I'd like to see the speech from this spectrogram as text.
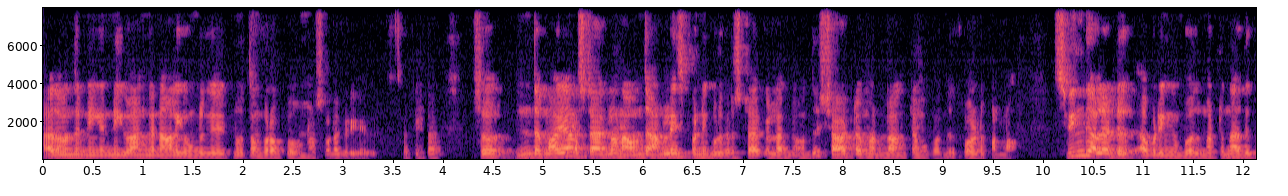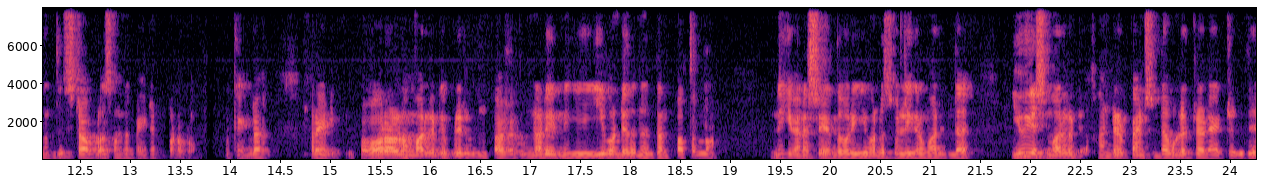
அதை வந்து நீங்கள் இன்னைக்கு வாங்க நாளைக்கு உங்களுக்கு எட்நூற்றம்பது ரூபா போகும்னு நான் சொல்ல கிடையாது. ஓகேங்களா ஸோ இந்த மாதிரியான ஸ்டாக்லாம் நான் வந்து அனலைஸ் பண்ணி கொடுக்குற ஸ்டாக் எல்லாமே வந்து ஷார்ட் டேர்ம் அண்ட் லாங் டேர்முக்கு வந்து ஹோல்டு பண்ணலாம். ஸ்விங் அலர்ட் அப்படிங்கும்போது மட்டும்தான் அதுக்கு வந்து ஸ்டாப் லாஸ் வந்து மெயின்டைன் பண்ணுறோம் ஓகேங்களா ரைட் இப்போ ஓவரால் நம்ம மார்க்கெட் எப்படி இருக்குன்னு பார்க்கறதுக்கு முன்னாடி இன்னைக்கு ஈவெண்ட் எதுவும் இருக்கான்னு பார்த்துடலாம். இன்னைக்கு வெனஸ்டே எந்த ஒரு ஈவெண்ட்டும் சொல்லிக்கிற மாதிரி இல்லை. யூஎஸ் மார்க்கெட் ஹண்ட்ரட் பாயிண்ட்ஸ் டபுளில் ட்ரேட் ஆகிட்டு இருக்குது.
